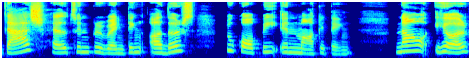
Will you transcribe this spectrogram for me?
dash helps in preventing others to copy in marketing. Now here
